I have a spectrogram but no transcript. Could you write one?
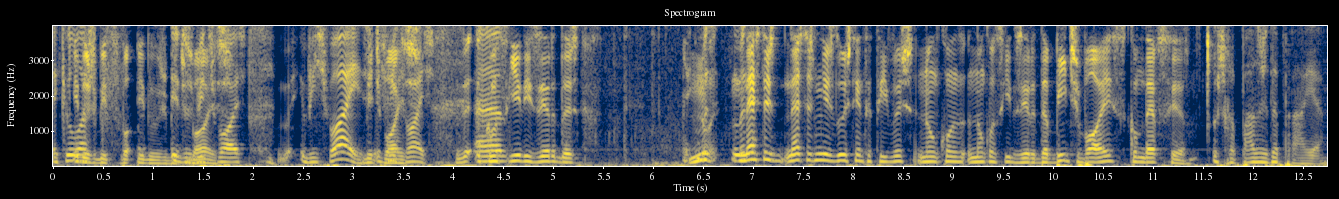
aquilo E dos, Bo- e dos Beach Boys. Beach Boys. Beach Boys. Beach Boys. Ah, consegui dizer das. Mas- mas- nestas, nestas minhas duas tentativas, não, não consegui dizer The Beach Boys como deve ser. Os rapazes da praia.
